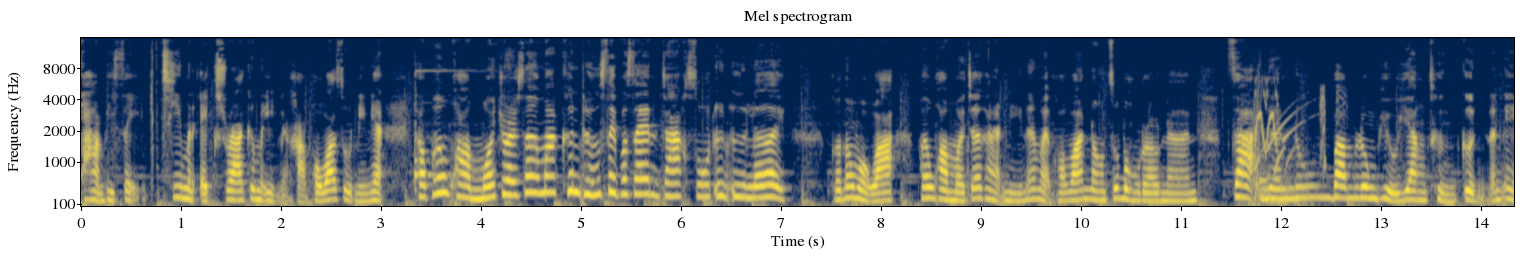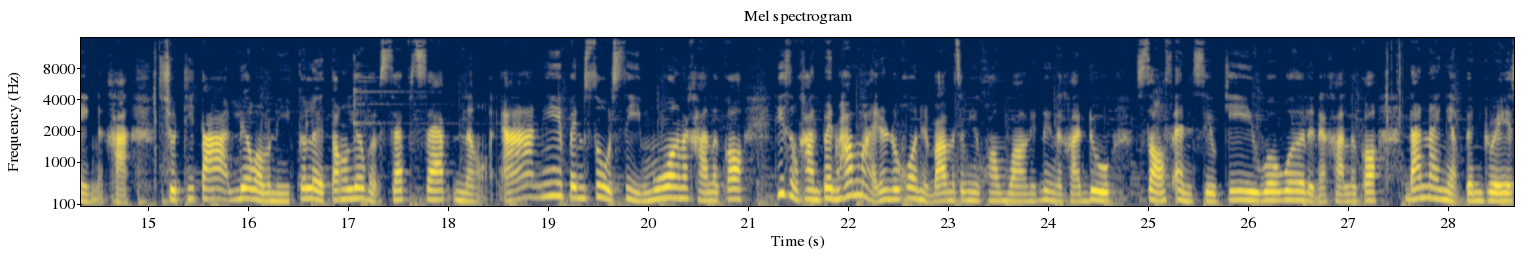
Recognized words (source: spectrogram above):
ความพิเศษที่มันเอ็กซ์ตร้าขึ้นมาอีกนะคะ เพราะว่าสูตรนี้เนี่ยเขาเพิ่มความมอยเจอไรเซอร์มากขึ้นถึง 10%จากสูตรอื่น ๆเลย ก็ต้องบอกว่าเพิ่มความมอยเจอร์ขนาดนี้นั่นหมายความว่าน้องจูบงเรานั้น จะเนียนนุ่มบำรุงผิวอย่างถึงกึ่นนั่นเองนะคะ ชุดที่ต้าเลือกมาวันนี้ก็เลยต้องเลือกแบบแซบๆหน่อยอ่านี่เป็นสูตรสีม่วงนะคะ แล้วก็ที่สำคัญเป็นผ้าไหมด้วยทุกคนเห็นป่ะมันจะมีความวาวนิดนึงนะคะ ดู soft and silky เวอร์ๆเลยนะคะ แล้วก็ด้านในเนี่ยเป็นเดรส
